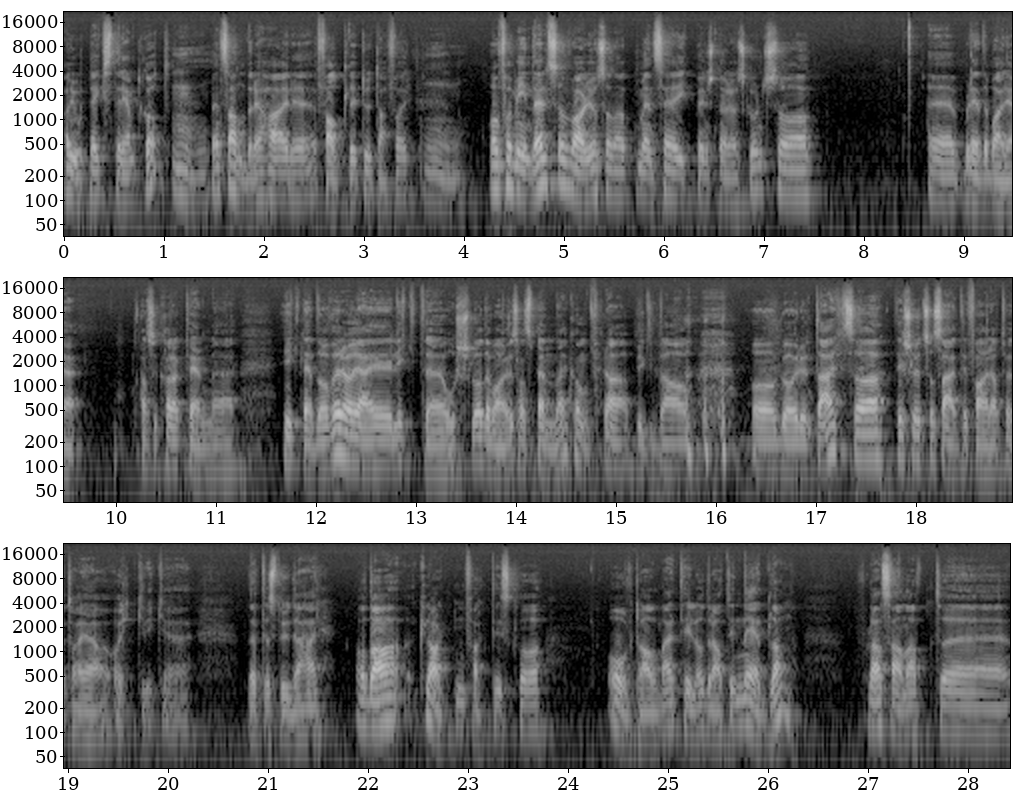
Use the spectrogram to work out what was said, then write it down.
har gjort det ekstremt godt, mens andre har eh, falt litt utafor. Og for min del så var det jo sånn at mens jeg gikk på Ingeniørhøgskolen, så eh, ble det bare Altså karakterene gikk nedover, og jeg likte Oslo. Det var jo sånn spennende. Jeg kom fra bygda og, og gå rundt der. Så til slutt så sa jeg til far at vet du hva, jeg orker ikke dette studiet her. Og da klarte han faktisk å overtale meg til å dra til Nederland. For da sa han at eh,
